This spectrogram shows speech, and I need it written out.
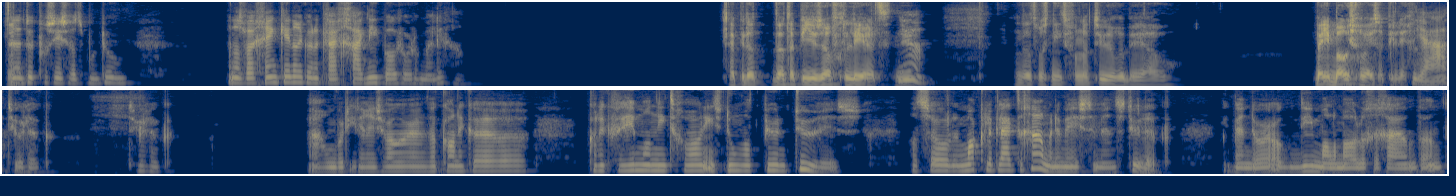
Ja. En het doet precies wat het moet doen. En als wij geen kinderen kunnen krijgen, ga ik niet boos worden op mijn lichaam. Heb je dat, dat heb je jezelf geleerd nu? Ja. Dat was niet van nature bij jou. Ben je boos geweest op je lichaam? Ja, tuurlijk. Tuurlijk. Waarom wordt iedereen zwanger? Dan kan ik, eh, kan ik helemaal niet gewoon iets doen wat puur natuur is. Wat zo makkelijk lijkt te gaan bij de meeste mensen, tuurlijk. Ik ben door ook die malle molen gegaan van...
